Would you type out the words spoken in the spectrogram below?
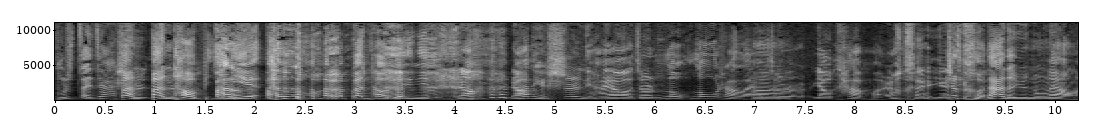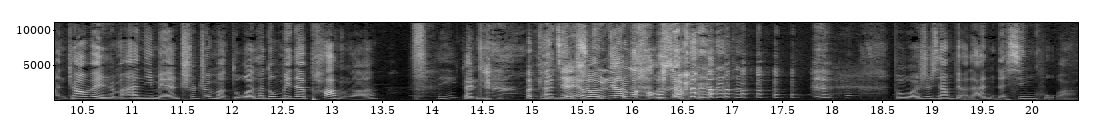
不是在家试半半，套比基尼，半露，半套比基尼。然后然后你试你还要就是搂搂上来，啊就是要看嘛，然后还也这可大的运动量了，你知道为什么安妮每天吃这么多，她都没带胖的？哎，感觉 感觉也不是什么好事儿。不，我是想表达你的辛苦啊。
